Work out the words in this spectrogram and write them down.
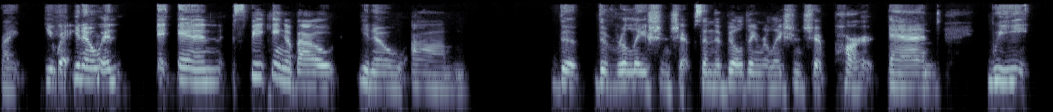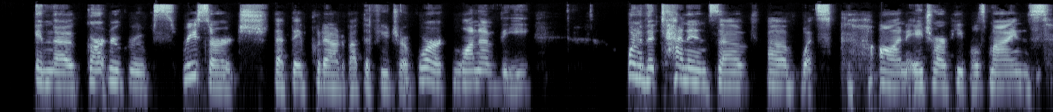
right you wait you know and and speaking about you know um the the relationships and the building relationship part and we in the Gartner Group's research that they put out about the future of work, one of the one of the tenets of of what's on HR people's minds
